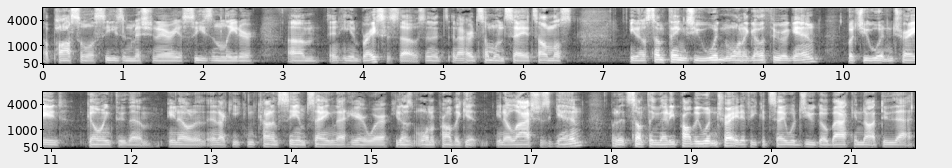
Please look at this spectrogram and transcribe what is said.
apostle, a seasoned missionary, a seasoned leader. Um, and he embraces those. And and I heard someone say it's almost, you know, some things you wouldn't want to go through again, but you wouldn't trade going through them, you know, and, and you can kind of see him saying that here, where he doesn't want to probably get you know lashes again, but it's something that he probably wouldn't trade if he could say, "Would you go back and not do that?"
